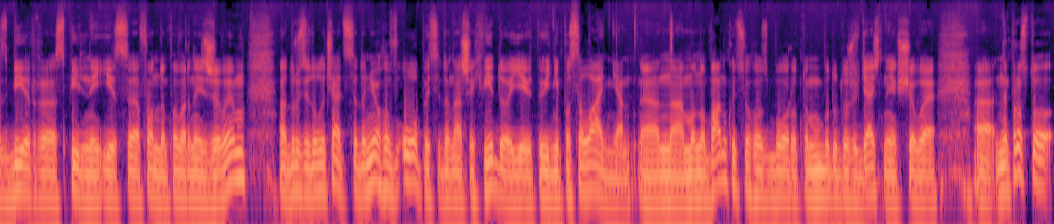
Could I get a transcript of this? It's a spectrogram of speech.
збір спільний із фондом Повернись живим. Друзі, долучайтеся до нього в описі до наших відео. Є відповідні посилання на монобанку цього збору. Тому буду дуже вдячний, якщо ви не просто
